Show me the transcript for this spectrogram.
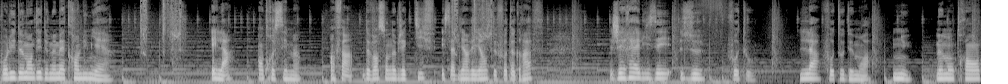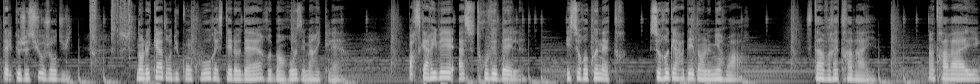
pour lui demander de me mettre en lumière. Et là, entre ses mains, enfin devant son objectif et sa bienveillance de photographe, j'ai réalisé THE photo, la photo de moi, nue, me montrant telle que je suis aujourd'hui, dans le cadre du concours Estée Lauder, Ruban Rose et Marie-Claire. Parce qu'arriver à se trouver belle et se reconnaître, se regarder dans le miroir, c'est un vrai travail. Un travail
